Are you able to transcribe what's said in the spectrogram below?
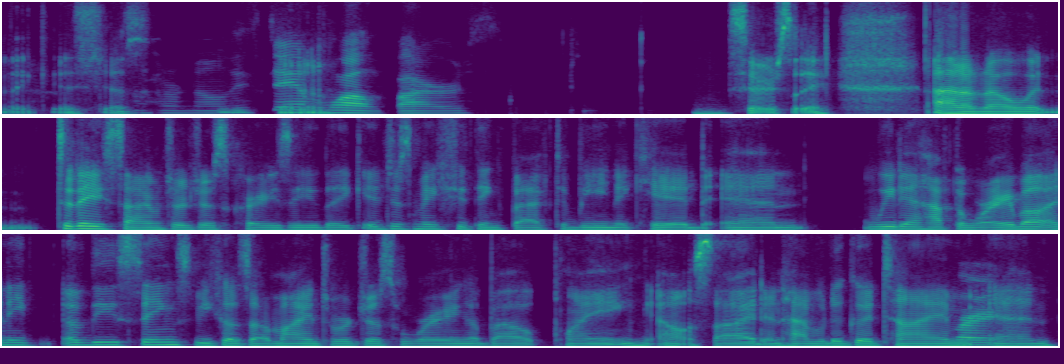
Like, it's just I don't know, mm, these you damn know. wildfires. seriously i don't know today's times are just crazy like it just makes you think back to being a kid and we didn't have to worry about any of these things because our minds were just worrying about playing outside and having a good time Right. and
